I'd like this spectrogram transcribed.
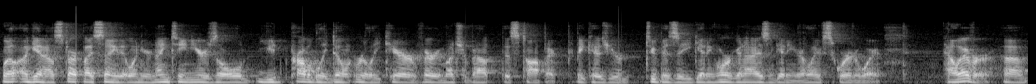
Well, again, I'll start by saying that when you're 19 years old, you probably don't really care very much about this topic because you're too busy getting organized and getting your life squared away. However, uh,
